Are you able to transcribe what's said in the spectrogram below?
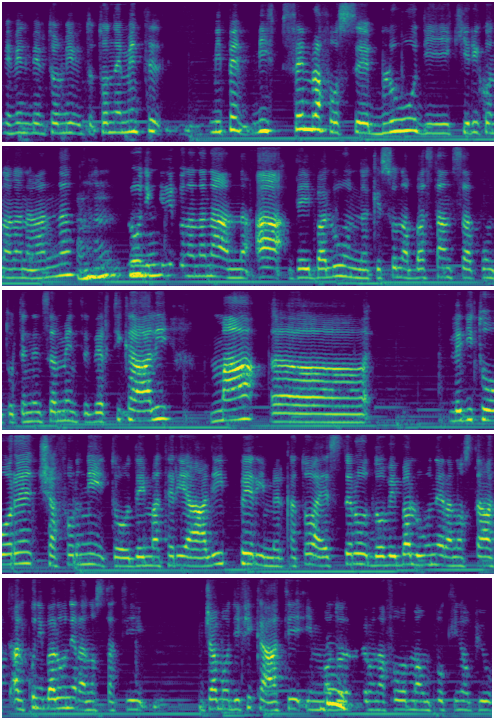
mi, mi, mi, torna in mente, mi, mi, sembra fosse Blu di Kiriko Nananan. Uh-huh. Blu uh-huh. di Kiriko Nananan ha dei balloon che sono abbastanza appunto tendenzialmente verticali, ma uh, l'editore ci ha fornito dei materiali per il mercato estero dove i balloon erano stati, alcuni balloon erano stati già modificati in modo mm. da avere una forma un pochino più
